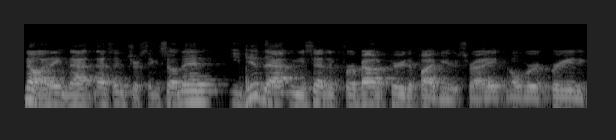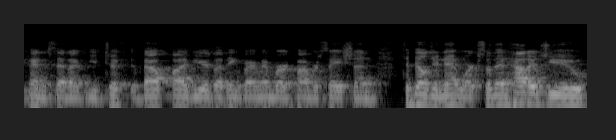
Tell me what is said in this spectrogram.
No, I think that that's interesting. So then you did that, and you said it for about a period of five years, right? Over a period, you kind of said uh, you took about five years, I think, if I remember our conversation, to build your network. So then, how did you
